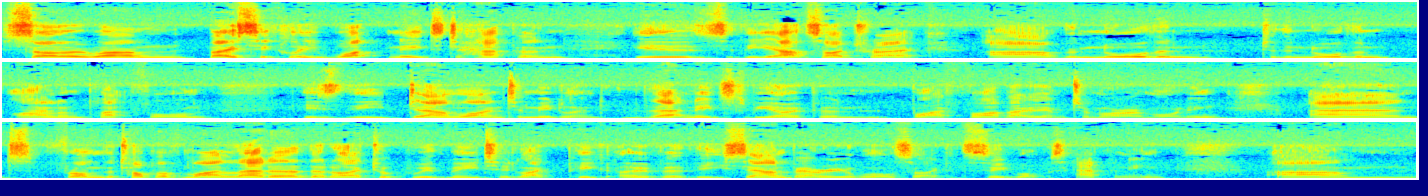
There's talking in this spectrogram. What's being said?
So um, basically what needs to happen is the outside track uh, the northern to the northern island platform is the downline to Midland. That needs to be open by 5 a.m. tomorrow morning. And from the top of my ladder that I took with me to like peek over the sound barrier wall so I could see what was happening, um,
